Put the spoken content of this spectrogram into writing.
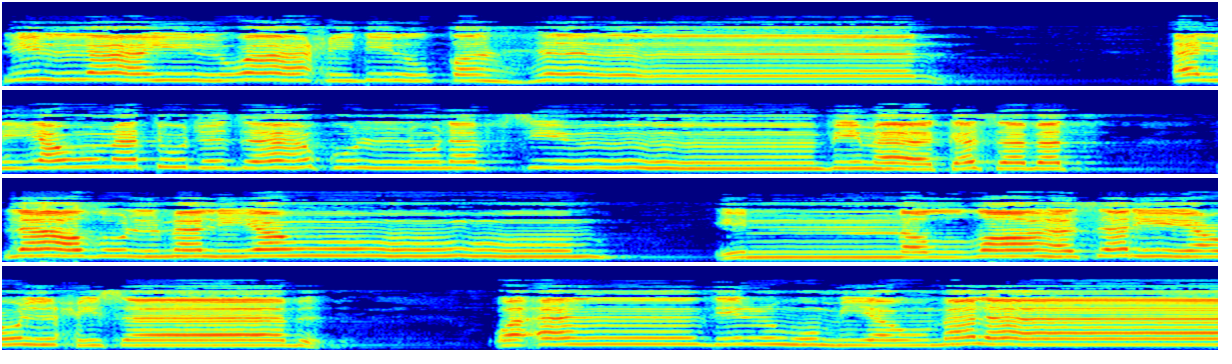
لله الواحد القهار. اليوم تجزى كل نفس بما كسبت لا ظلم اليوم إن الله سريع الحساب وأنذرهم يوم لازفة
